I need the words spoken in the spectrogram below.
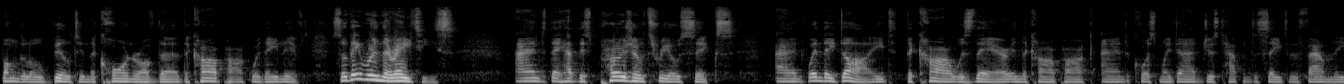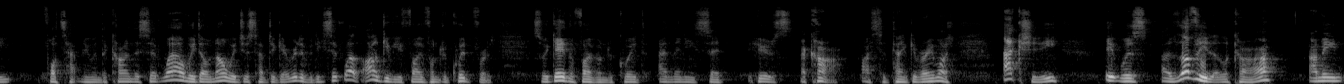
bungalow built in the corner of the the car park where they lived. So they were in their eighties, and they had this Peugeot 306. And when they died, the car was there in the car park. And of course, my dad just happened to say to the family, What's happening with the car? And they said, Well, we don't know. We just have to get rid of it. He said, Well, I'll give you 500 quid for it. So we gave them 500 quid. And then he said, Here's a car. I said, Thank you very much. Actually, it was a lovely little car. I mean,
